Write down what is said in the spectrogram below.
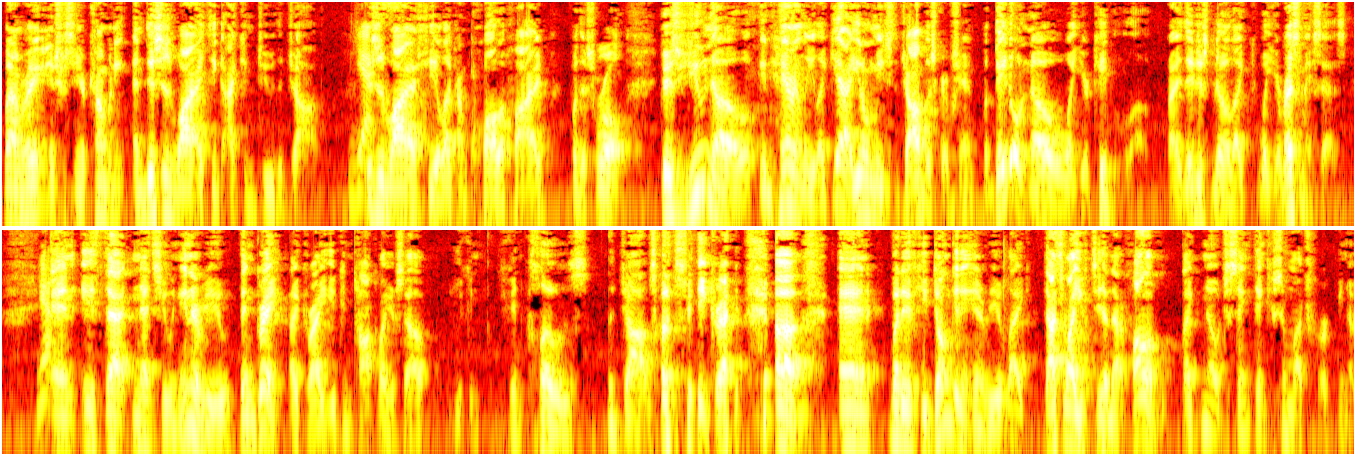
but I'm very interested in your company. And this is why I think I can do the job. Yes. This is why I feel like I'm qualified for this role because you know inherently like yeah you don't meet the job description but they don't know what you're capable of right they just know like what your resume says Yeah. and if that nets you an interview then great like right you can talk about yourself you can you can close the job so to speak right uh, and but if you don't get an interview like that's why you send that follow up, like note just saying thank you so much for you know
